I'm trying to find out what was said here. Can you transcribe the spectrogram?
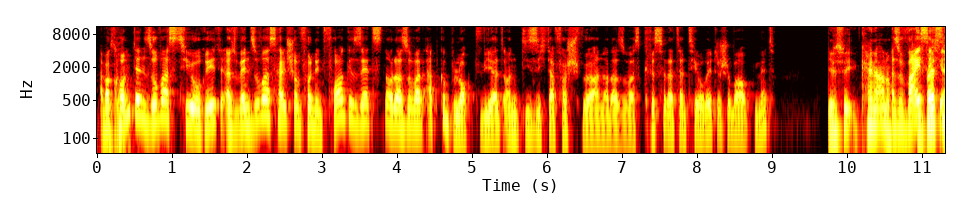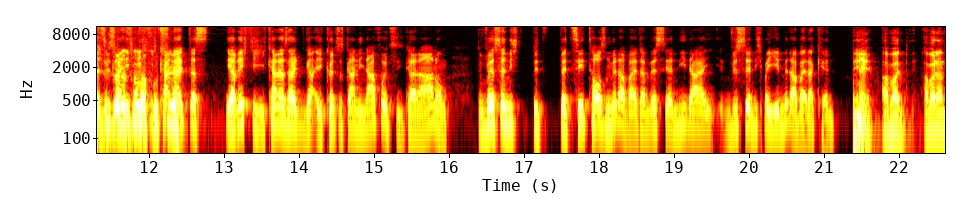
Aber Also- kommt denn sowas theoretisch, also wenn sowas halt schon von den Vorgesetzten oder sowas abgeblockt wird und die sich da verschwören oder sowas, kriegst du das dann theoretisch überhaupt mit? Ja, deswegen, keine Ahnung. Also weiß ich, weiß nicht, also wie so kann, eine ich, Firma ich, ich kann funktioniert. halt das, ja richtig, ich kann das halt, ich könnte es gar nicht nachvollziehen, keine Ahnung. Du wirst ja nicht, bei bei 10.000 Mitarbeitern wirst du ja nie da, wirst du ja nicht bei jedem Mitarbeiter kennen. Nee. Aber, aber dann,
